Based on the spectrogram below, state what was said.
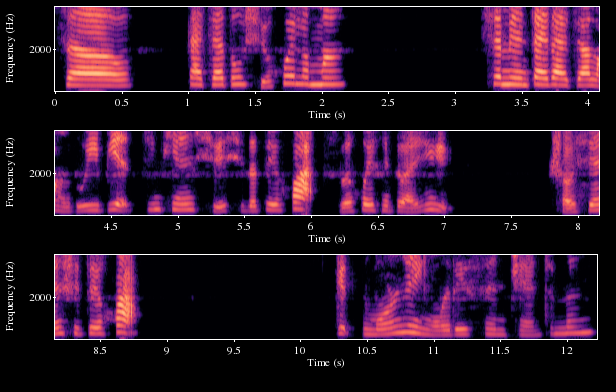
So，大家都学会了吗？下面带大家朗读一遍今天学习的对话、词汇和短语。首先是对话。Good morning, ladies and gentlemen.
